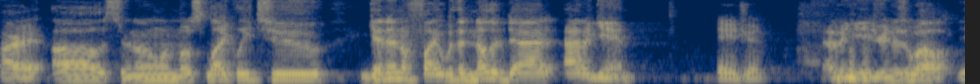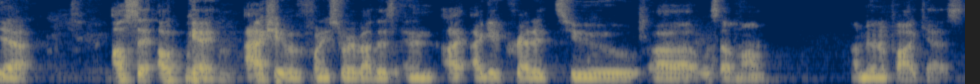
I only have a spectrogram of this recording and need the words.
All right, uh, let's do another one. Most likely to get in a fight with another dad at a game. Adrian, I think Adrian as well. Yeah. I'll say okay. I actually have a funny story about this, and I, I give credit to uh, what's up, mom? I'm doing a podcast.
